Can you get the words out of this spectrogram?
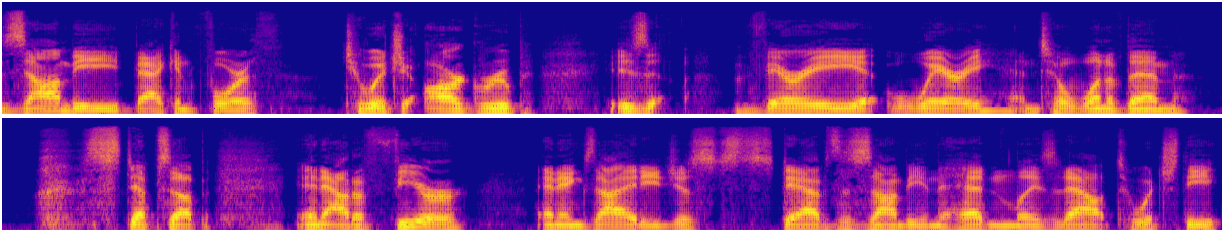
zombie back and forth to which our group is very wary until one of them steps up and out of fear and anxiety just stabs the zombie in the head and lays it out to which the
